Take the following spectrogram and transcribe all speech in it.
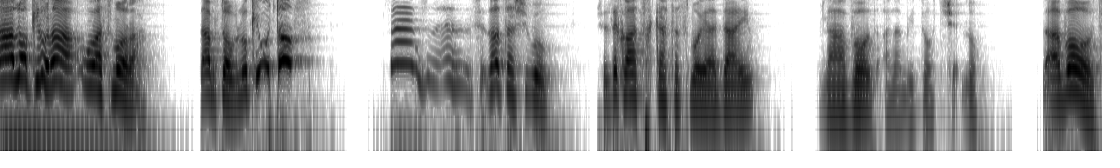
רע לו כי הוא רע, הוא עצמו רע. אדם טוב לו כי הוא טוב. זה, לא תשבו. שזה כל את עצמו ידיים, לעבוד על המידות שלו. לעבוד.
